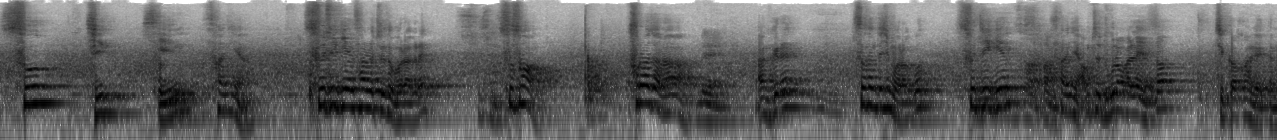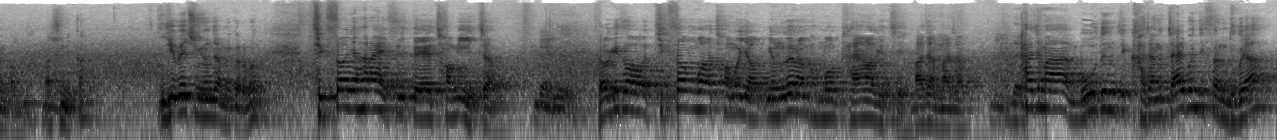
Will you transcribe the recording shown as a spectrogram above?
수직인 선이야. 수직인 선을 줄여서 뭐라 그래? 수선. 수선. 쿨하잖아. 네. 안 그래? 수선 뜻이 뭐라고? 수직인 선. 선이야. 아무튼 누구랑 관련했어? 직각과 관련했다는 겁니다. 맞습니까? 이게 왜 중요한지 압니까, 여러분? 직선이 하나 있을 때 점이 있죠. 네. 여기서 직선과 점을 연- 연결하는 방법 다양하겠지. 맞아, 안 맞아. 네. 하지만 뭐든지 가장 짧은 직선은 누구야?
